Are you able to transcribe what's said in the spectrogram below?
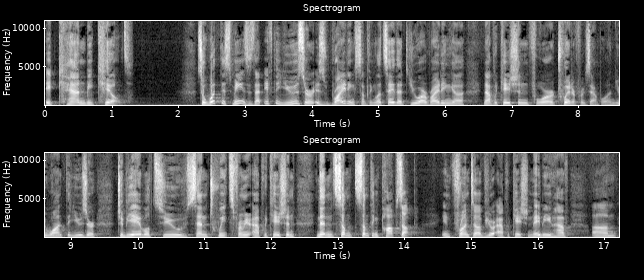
it can be killed. So what this means is that if the user is writing something, let's say that you are writing a, uh, an application for Twitter, for example, and you want the user to be able to send tweets from your application, and then some, something pops up in front of your application. Maybe you have um,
